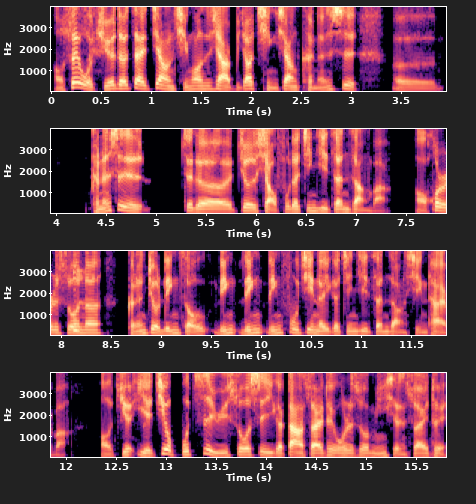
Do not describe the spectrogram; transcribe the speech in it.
哦，所以我觉得在这样情况之下，比较倾向可能是呃，可能是这个就是小幅的经济增长吧。哦，或者是说呢，可能就零轴零零零附近的一个经济增长形态吧。哦，就也就不至于说是一个大衰退，或者说明显衰退。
